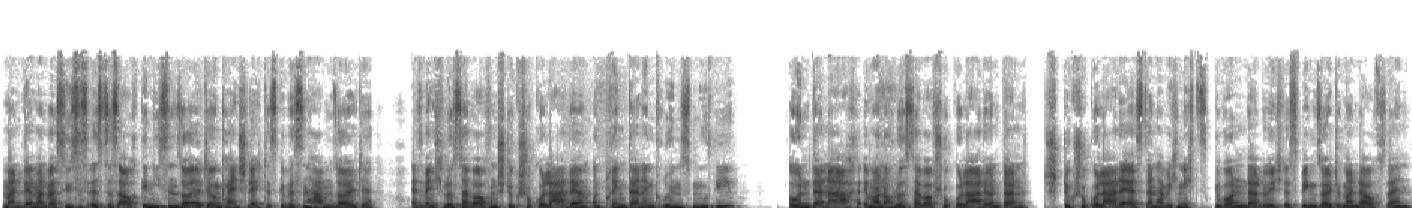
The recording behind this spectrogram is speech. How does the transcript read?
man, wenn man was Süßes isst, das auch genießen sollte und kein schlechtes Gewissen haben sollte. Also wenn ich Lust habe auf ein Stück Schokolade und trinke dann einen grünen Smoothie und danach immer noch Lust habe auf Schokolade und dann ein Stück Schokolade esse, dann habe ich nichts gewonnen dadurch. Deswegen sollte man da auf sein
